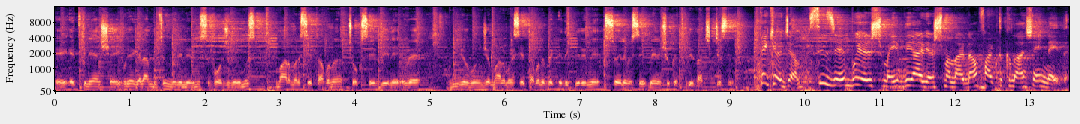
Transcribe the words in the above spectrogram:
e, etkileyen şey buraya gelen bütün velilerimiz, sporcularımız Marmaris etabını çok sevdiğini ve bir yıl boyunca Marmaris etabını beklediklerini söylemesi beni çok etkiledi açıkçası. Peki hocam sizce bu yarışmayı diğer yarışmalardan farklı kılan şey neydi?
